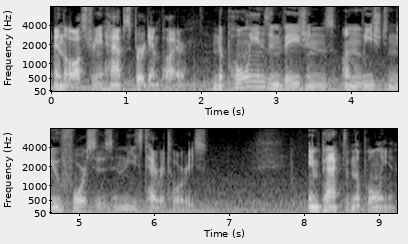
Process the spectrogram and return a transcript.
and the Austrian Habsburg Empire. Napoleon's invasions unleashed new forces in these territories. Impact of Napoleon.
